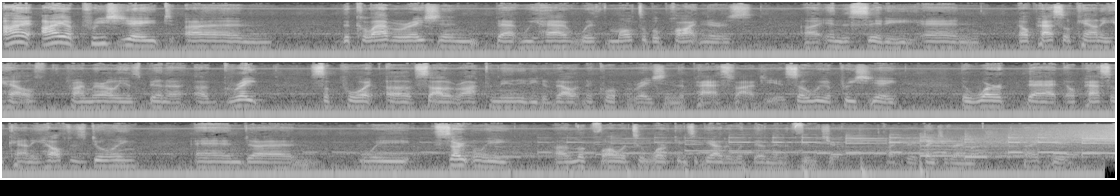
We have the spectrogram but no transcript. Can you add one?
I I appreciate um, the collaboration that we have with multiple partners uh, in the city, and El Paso County Health primarily has been a, a great support of Solid Rock Community Development Corporation the past five years. So we appreciate the work that El Paso County Health is doing, and uh, we certainly uh, look forward to working together with them in the future. Thank you very much. Thank you.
